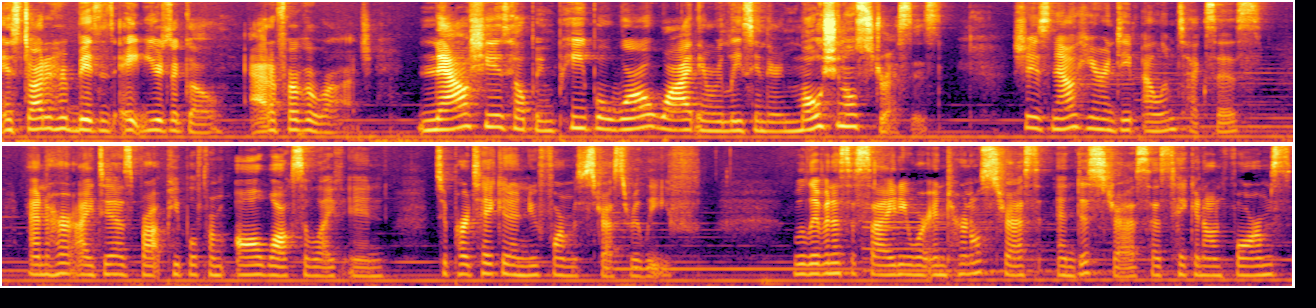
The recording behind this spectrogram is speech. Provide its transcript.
and started her business eight years ago out of her garage. Now she is helping people worldwide in releasing their emotional stresses. She is now here in Deep Ellum, Texas, and her idea has brought people from all walks of life in to partake in a new form of stress relief. We live in a society where internal stress and distress has taken on forms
